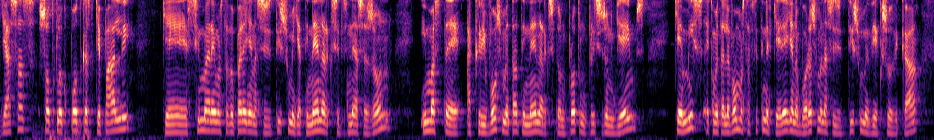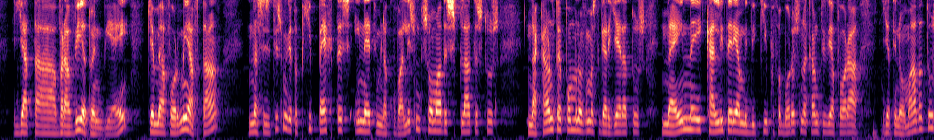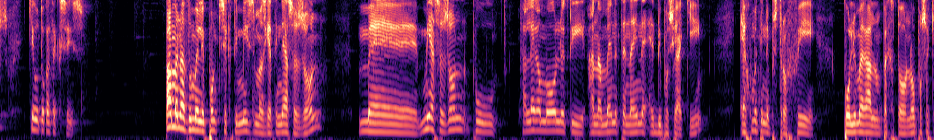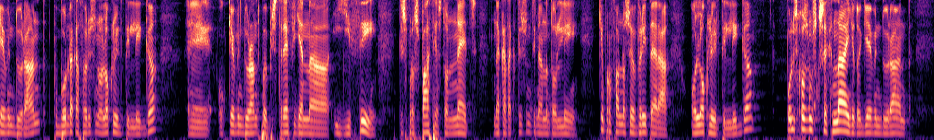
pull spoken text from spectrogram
Γεια σας, Shot Clock Podcast και πάλι και σήμερα είμαστε εδώ πέρα για να συζητήσουμε για την έναρξη της νέας σεζόν. Είμαστε ακριβώς μετά την έναρξη των πρώτων pre-season games και εμείς εκμεταλλευόμαστε αυτή την ευκαιρία για να μπορέσουμε να συζητήσουμε διεξοδικά για τα βραβεία του NBA και με αφορμή αυτά να συζητήσουμε για το ποιοι παίχτες είναι έτοιμοι να κουβαλήσουν τις ομάδες στις πλάτες τους, να κάνουν το επόμενο βήμα στην καριέρα τους, να είναι οι καλύτεροι αμυντικοί που θα μπορέσουν να κάνουν τη διαφορά για την ομάδα τους και ούτω καθεξής. Πάμε να δούμε λοιπόν τις εκτιμήσεις μας για τη νέα σεζόν με μια σεζόν που θα λέγαμε όλοι ότι αναμένεται να είναι εντυπωσιακή. Έχουμε την επιστροφή πολύ μεγάλων παιχτών όπως ο Kevin Durant που μπορούν να καθορίσουν ολόκληρη τη λίγα. Ε, ο Kevin Durant που επιστρέφει για να ηγηθεί της προσπάθειας των Nets να κατακτήσουν την Ανατολή και προφανώς ευρύτερα ολόκληρη τη λίγα. Πολλοί κόσμος ξεχνάει για τον Kevin Durant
